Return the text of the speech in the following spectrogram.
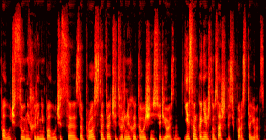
Получится у них или не получится, запрос на пять четверных — это очень серьезно. Если он, конечно, у Саши до сих пор остается.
